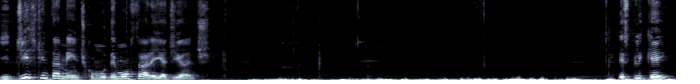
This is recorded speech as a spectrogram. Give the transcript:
e distintamente, como demonstrarei adiante. Expliquei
